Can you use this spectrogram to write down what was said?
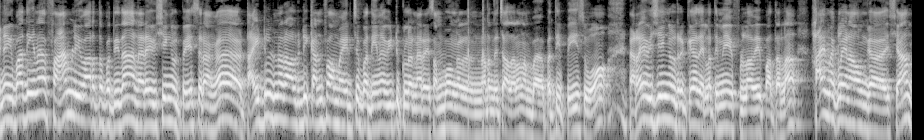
இன்னைக்கு பார்த்தீங்கன்னா ஃபேமிலி வாரத்தை பற்றி தான் நிறைய விஷயங்கள் பேசுகிறாங்க டைட்டில் வினர் ஆல்ரெடி கன்ஃபார்ம் ஆயிடுச்சு பார்த்தீங்கன்னா வீட்டுக்குள்ளே நிறைய சம்பவங்கள் நடந்துச்சு. அதெல்லாம் நம்ம பற்றி பேசுவோம். நிறைய விஷயங்கள் இருக்குது அது எல்லாத்தையுமே ஃபுல்லாகவே பார்த்துடலாம் ஹாய் மக்களே நான் உங்கள் Shyam.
